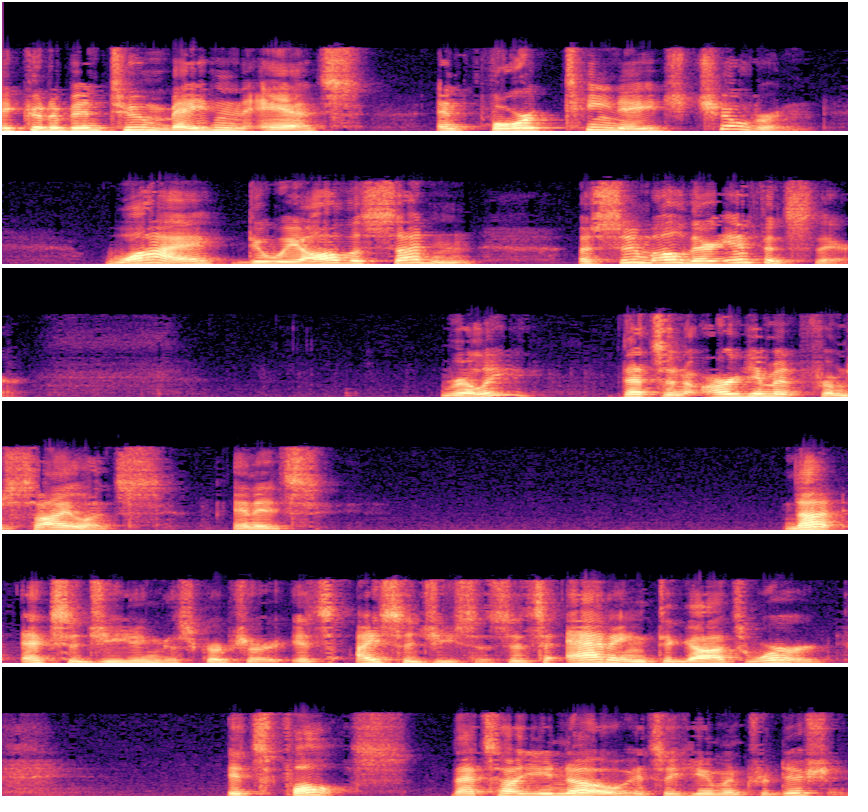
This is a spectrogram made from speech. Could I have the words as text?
It could have been two maiden aunts and four teenage children. Why do we all of a sudden assume, oh, there are infants there? Really? that's an argument from silence, and it's not exegeting the scripture, it's eisegesis. It's adding to God's word. It's false. That's how you know it's a human tradition.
